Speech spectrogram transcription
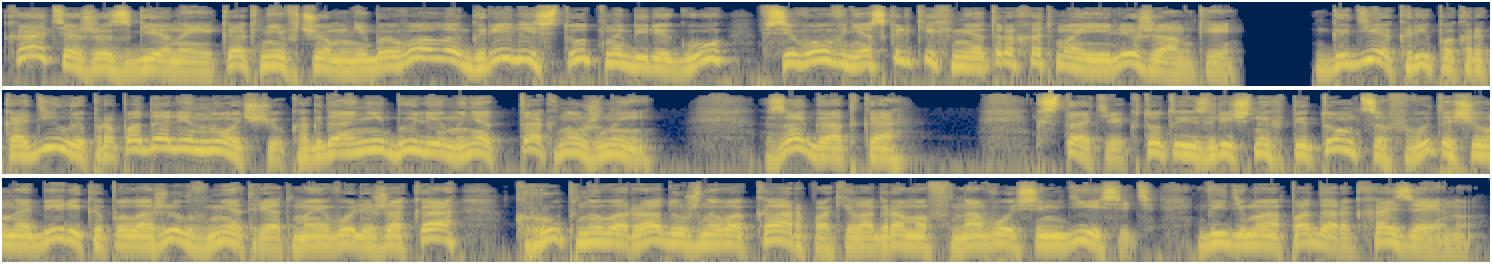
Катя же с Геной, как ни в чем не бывало, грелись тут на берегу, всего в нескольких метрах от моей лежанки. Где крипа-крокодилы пропадали ночью, когда они были мне так нужны? Загадка. Кстати, кто-то из речных питомцев вытащил на берег и положил в метре от моего лежака крупного радужного карпа килограммов на 8-10, видимо, подарок хозяину.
